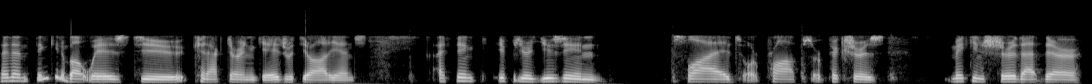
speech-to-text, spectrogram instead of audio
and then thinking about ways to connect or engage with your audience I think if you're using slides or props or pictures, making sure that they're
